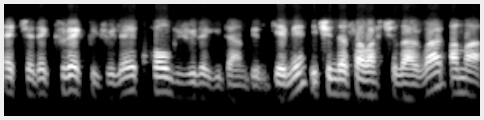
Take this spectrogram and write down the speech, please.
neticede kürek gücüyle, kol gücüyle giden bir gemi. İçinde savaşçılar var ama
